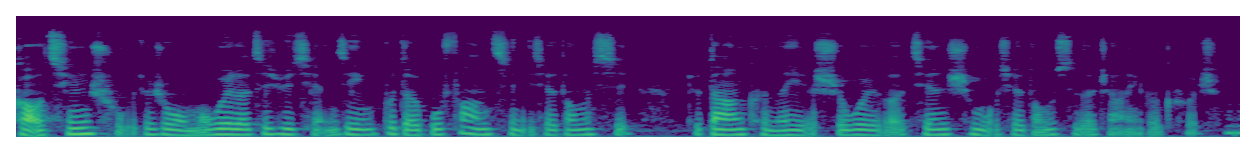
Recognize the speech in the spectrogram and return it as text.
搞清楚，就是我们为了继续前进不得不放弃哪些东西，就当然可能也是为了坚持某些东西的这样一个课程。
